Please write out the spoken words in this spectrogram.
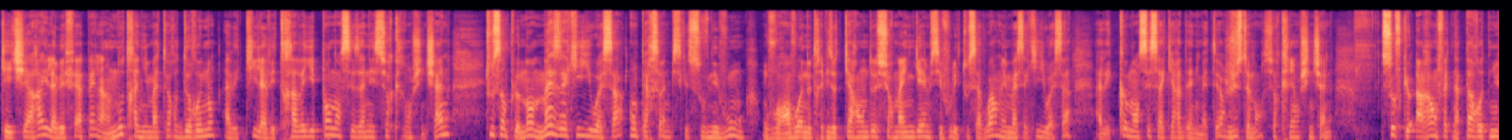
Keiichi Hara, il avait fait appel à un autre animateur de renom avec qui il avait travaillé pendant ces années sur Crayon Shinchan, tout simplement Masaki Yuasa en personne, puisque souvenez-vous, on, vous renvoie à notre épisode 42 sur Mind Game si vous voulez tout savoir, mais Masaki Yuasa avait commencé sa carrière d'animateur justement sur Crayon Shinchan. Sauf que Hara en fait n'a pas retenu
